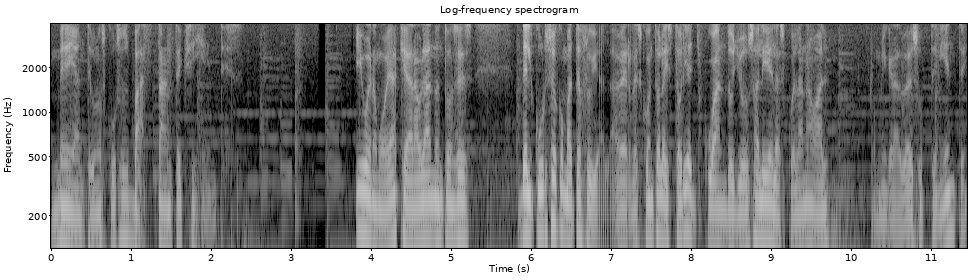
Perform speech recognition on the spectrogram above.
mediante unos cursos bastante exigentes. Y bueno, me voy a quedar hablando entonces del curso de combate fluvial. A ver, les cuento la historia. Cuando yo salí de la escuela naval, con mi grado de subteniente,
